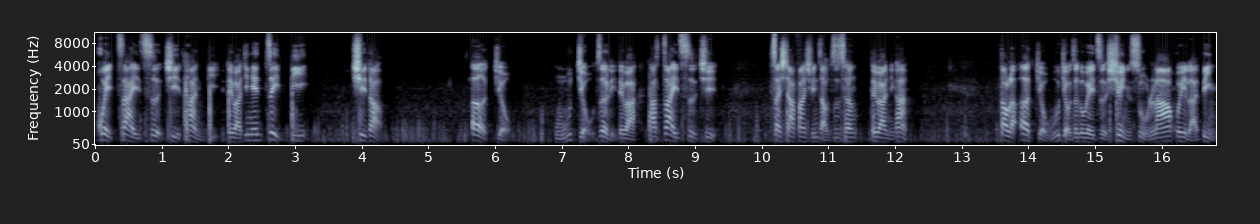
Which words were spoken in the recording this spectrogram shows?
会再次去探底，对吧？今天最低去到二九五九这里，对吧？它再次去。在下方寻找支撑，对吧？你看到了二九五九这个位置，迅速拉回来，并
